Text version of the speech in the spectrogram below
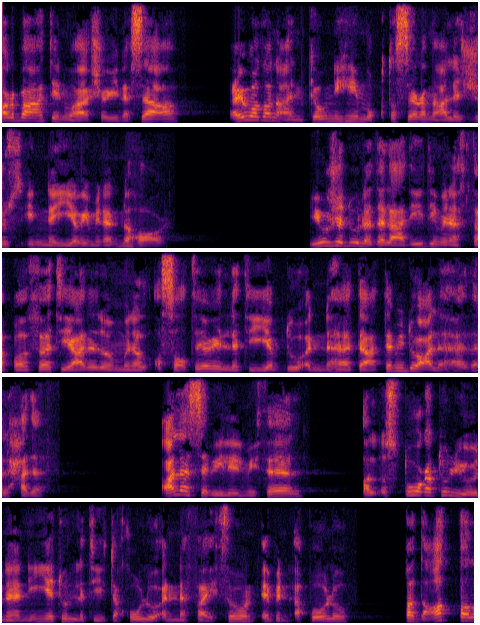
24 ساعة عوضا عن كونه مقتصرا على الجزء النير من النهار يوجد لدى العديد من الثقافات عدد من الأساطير التي يبدو أنها تعتمد على هذا الحدث. على سبيل المثال، الأسطورة اليونانية التي تقول أن فايثون ابن أبولو قد عطل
